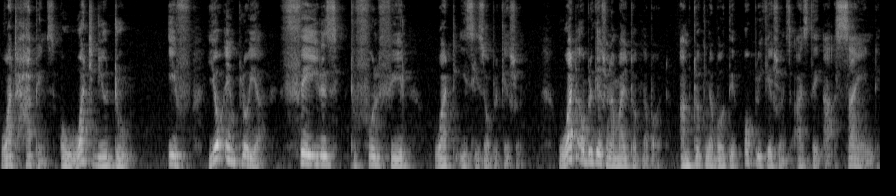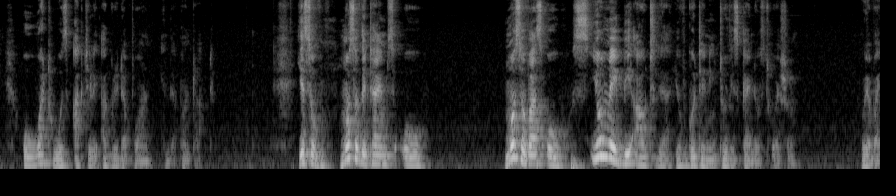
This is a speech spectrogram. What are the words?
What happens or what do you do if your employer fails to fulfill what is his obligation? What obligation am I talking about? I'm talking about the obligations as they are signed or what was actually agreed upon in the contract. Yes, so most of the times, or most of us, or you may be out there, you've gotten into this kind of situation whereby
